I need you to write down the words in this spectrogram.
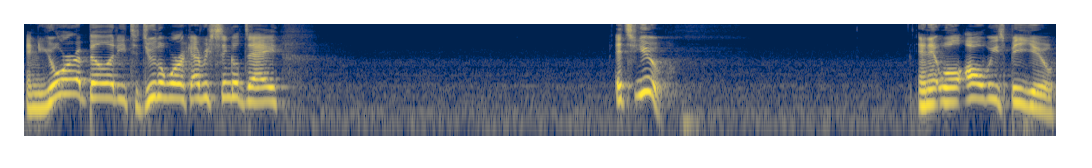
and your ability to do the work every single day. It's you. And it will always be you.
